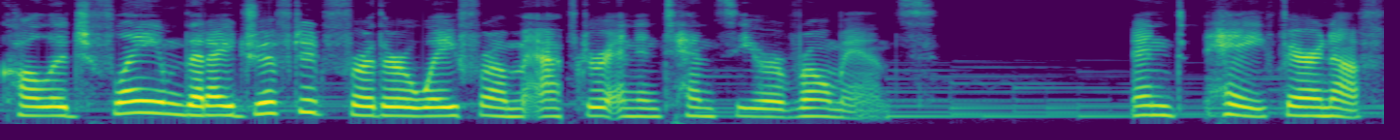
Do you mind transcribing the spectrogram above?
college flame that I drifted further away from after an intense year of romance. And hey, fair enough.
